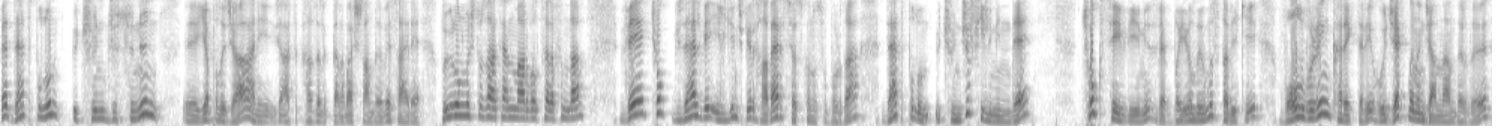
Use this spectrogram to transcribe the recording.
Ve Deadpool'un üçüncüsünün e, yapılacağı hani artık hazırlıklara başlandığı vesaire duyurulmuştu zaten Marvel tarafından. Ve çok güzel ve ilginç bir haber söz konusu burada. Deadpool'un üçüncü filminde çok sevdiğimiz ve bayıldığımız tabii ki Wolverine karakteri Hugh Jackman'ın canlandırdığı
